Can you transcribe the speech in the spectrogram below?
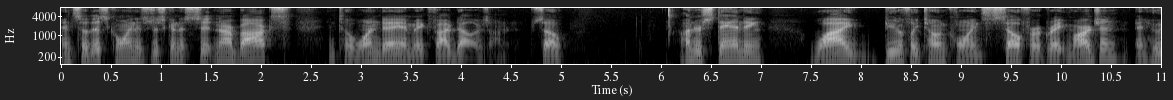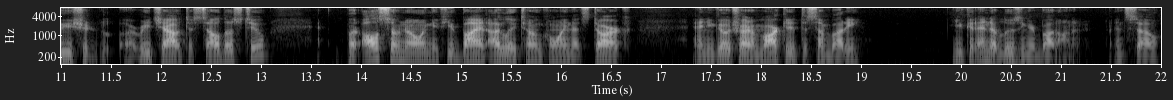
And so this coin is just going to sit in our box until one day I make $5 on it. So understanding why beautifully toned coins sell for a great margin and who you should uh, reach out to sell those to, but also knowing if you buy an ugly tone coin that's dark and you go try to market it to somebody, you could end up losing your butt on it. And so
